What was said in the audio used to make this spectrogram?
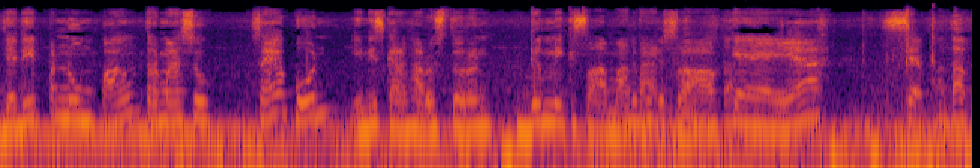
Jadi penumpang termasuk saya pun ini sekarang harus turun demi keselamatan. Demi keselamatan. Oke ya. Sip. Mantap.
